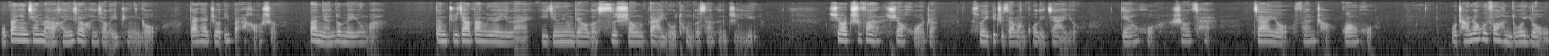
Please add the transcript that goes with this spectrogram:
我半年前买了很小很小的一瓶油，大概只有一百毫升，半年都没用完。但居家半个月以来，已经用掉了四升大油桶的三分之一。需要吃饭，需要活着，所以一直在往锅里加油，点火烧菜，加油翻炒关火。我常常会放很多油。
